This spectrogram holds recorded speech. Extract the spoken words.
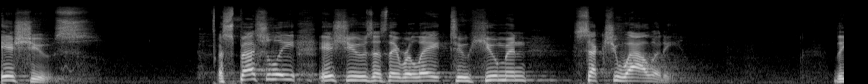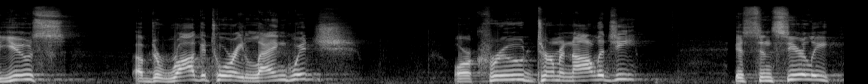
issues, especially issues as they relate to human sexuality, the use of derogatory language or crude terminology is sincerely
